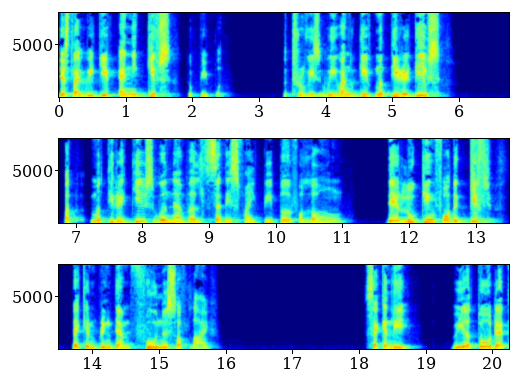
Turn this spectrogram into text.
Just like we give any gifts to people. The truth is, we want to give material gifts, but material gifts will never satisfy people for long. They're looking for the gift that can bring them fullness of life. Secondly, we are told that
